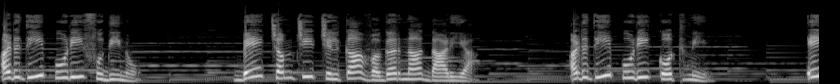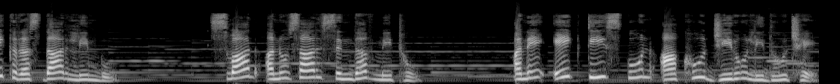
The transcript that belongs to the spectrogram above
અડધી પૂરી ફુદીનો બે ચમચી ચિલકા વગરના દાળિયા. અડધી પૂરી કોથમીર. એક રસદાર લીંબુ. સ્વાદ અનુસાર સિંધવ મીઠું. અને એક ટીસ્પૂન આખું જીરું લીધું છે.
